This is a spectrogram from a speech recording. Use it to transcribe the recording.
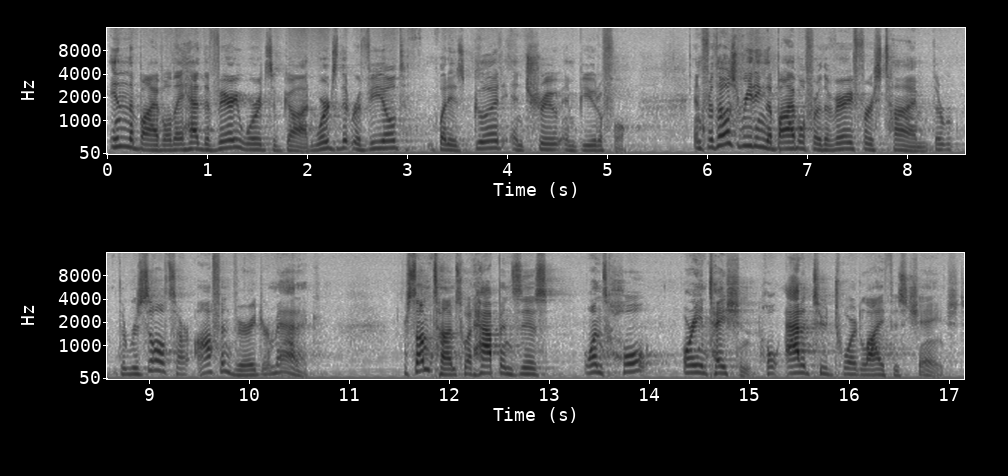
in the Bible they had the very words of God, words that revealed what is good and true and beautiful. And for those reading the Bible for the very first time, the, the results are often very dramatic. For sometimes what happens is one's whole orientation, whole attitude toward life is changed.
